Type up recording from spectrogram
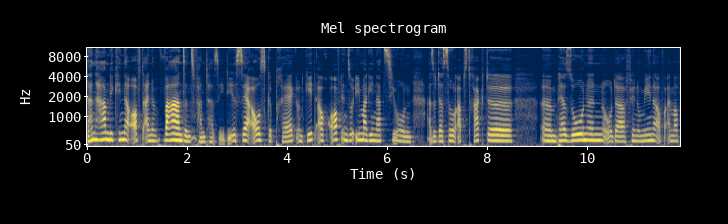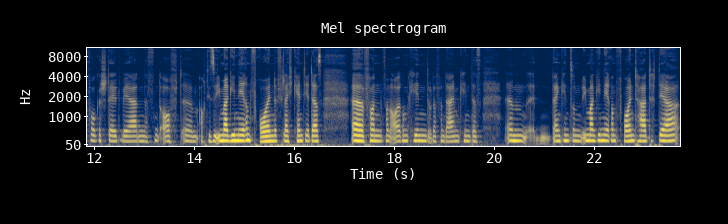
Dann haben die Kinder oft eine Wahnsinnsfantasie, die ist sehr ausgeprägt und geht auch oft in so Imagination, also dass so abstrakte ähm, Personen oder Phänomene auf einmal vorgestellt werden. Das sind oft ähm, auch diese imaginären Freunde, vielleicht kennt ihr das äh, von, von eurem Kind oder von deinem Kind, dass ähm, dein Kind so einen imaginären Freund hat, der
